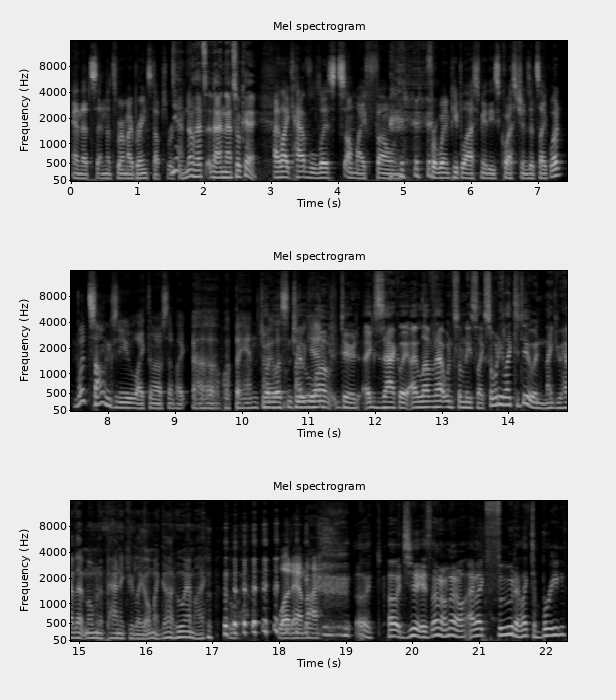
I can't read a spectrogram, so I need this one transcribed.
and that's and that's where my brain stops working. Yeah, no, that's and that's okay. I like have lists on my phone for when people ask me these questions. It's like, what what songs do you like the most? I'm like, uh, what band do I, listen to I again? Love, dude, exactly. I love that when somebody's like, "So, what do you like to do?" And like you have that moment of panic. You're like, "Oh my god, who am I?" what am I? oh, oh, jeez, I don't know. I like food. I like to breathe.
